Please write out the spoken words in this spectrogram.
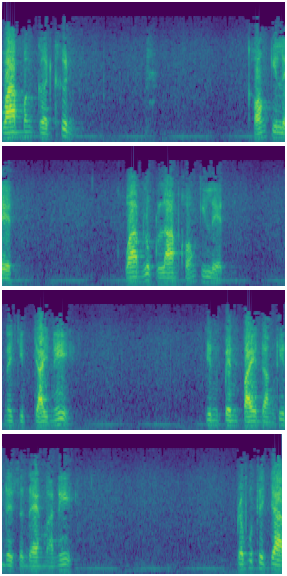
ความบังเกิดขึ้น ของกิเลส ความลุกลามของกิเลส ในจิตใจนี้ จึงเป็นไปดังที่ได้แสดงมานี้ พระพุทธเจ้า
